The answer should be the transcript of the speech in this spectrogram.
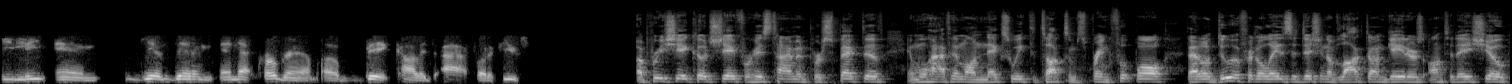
elite and give them and that program a big college eye for the future. Appreciate Coach Jay for his time and perspective, and we'll have him on next week to talk some spring football. That'll do it for the latest edition of Locked On Gators. On today's show,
